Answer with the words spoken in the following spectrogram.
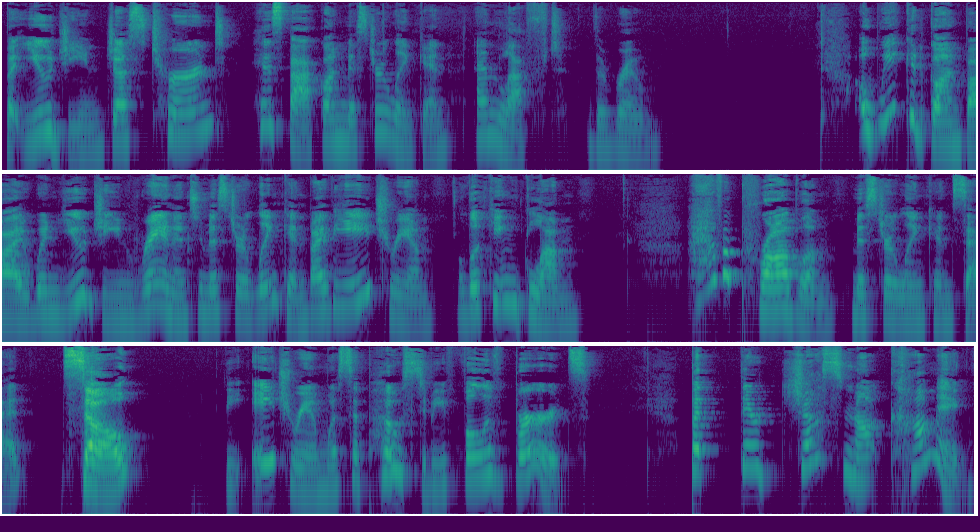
But Eugene just turned his back on Mr. Lincoln and left the room. A week had gone by when Eugene ran into Mr. Lincoln by the atrium, looking glum. I have a problem, Mr. Lincoln said. So, the atrium was supposed to be full of birds, but they're just not coming.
